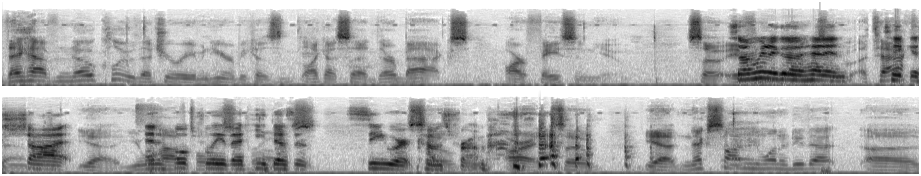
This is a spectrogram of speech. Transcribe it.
they have no clue that you're even here because, like I said, their backs are facing you. So, So I'm going to go ahead and take a them, shot, Yeah, you will and have hopefully total that he doesn't see where it comes from. all right, so yeah, next time you want to do that, uh,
